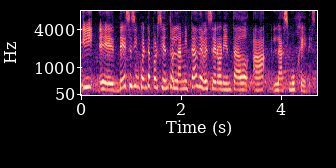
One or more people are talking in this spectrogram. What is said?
y de ese 50% la mitad debe ser orientado a las mujeres.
